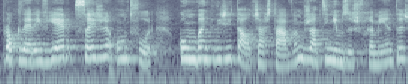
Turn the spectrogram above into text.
para o que der e vier, seja onde for. Com um banco digital já estávamos, já tínhamos as ferramentas,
